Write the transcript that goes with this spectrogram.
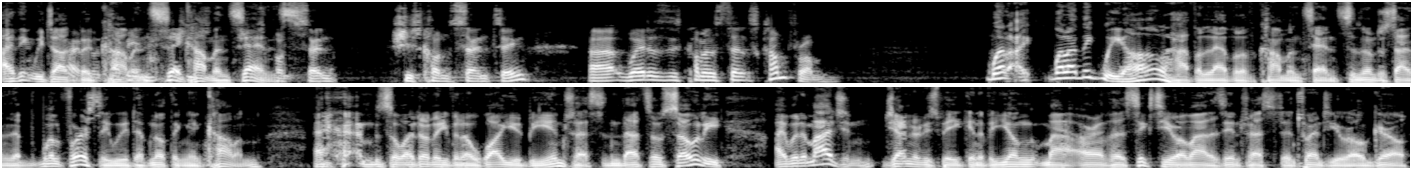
I think we talk right, about common, I mean, se- common sense. She's, consent, she's consenting. Uh, where does this common sense come from? Well, I well, I think we all have a level of common sense and understanding that. Well, firstly, we'd have nothing in common, um, so I don't even know why you'd be interested in that. So solely, I would imagine, generally speaking, if a young man or if a sixty-year-old man is interested in a twenty-year-old girl,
